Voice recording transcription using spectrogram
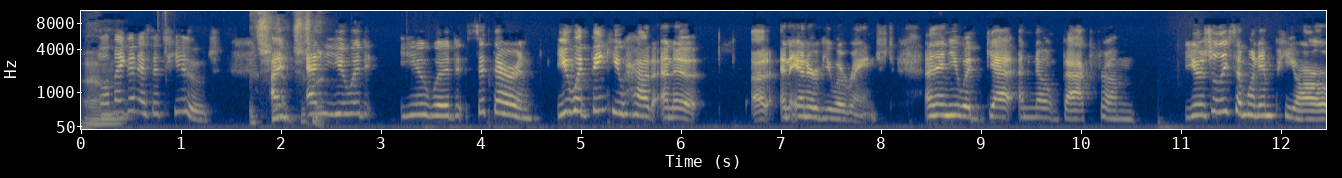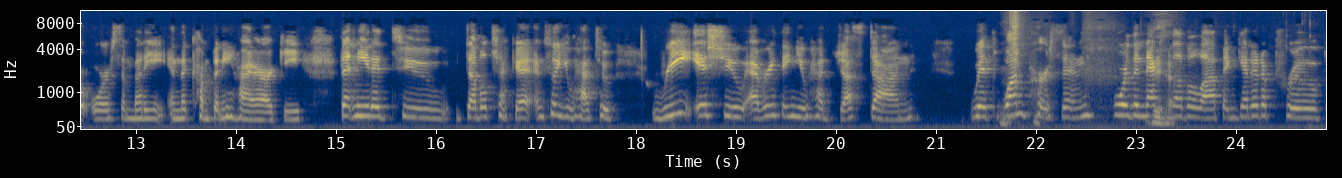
Um, oh my goodness, it's huge. It's I- huge, isn't and it? you would you would sit there and you would think you had an a, a, an interview arranged, and then you would get a note back from usually someone in PR or somebody in the company hierarchy that needed to double check it, and so you had to reissue everything you had just done with one person for the next Yeah. level up and get it approved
